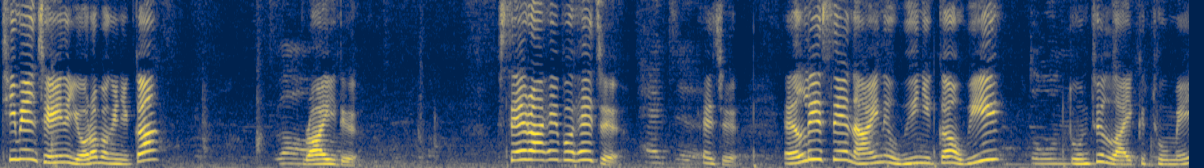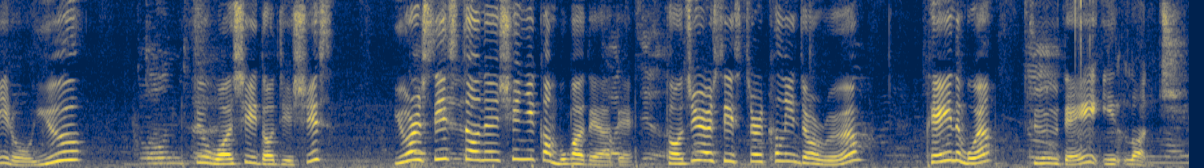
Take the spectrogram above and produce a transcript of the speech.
팀앤 제이는 여러 명이니까 ride. Sarah have has. 헤즈. has. Alice and I는 we니까 we 돈. don't like tomato. You 돈. do wash the dishes. Your sister는 she니까 뭐가 돼야 돼? Does your sister clean the room? They는 뭐야? Do they eat lunch?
